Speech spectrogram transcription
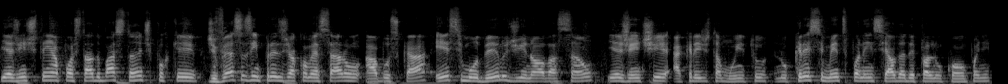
e a gente gente tem apostado bastante porque diversas empresas já começaram a buscar esse modelo de inovação e a gente acredita muito no crescimento exponencial da Deployment Company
